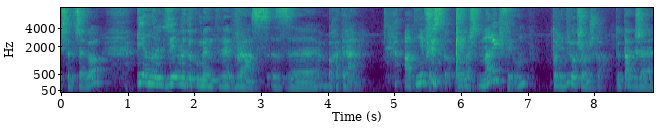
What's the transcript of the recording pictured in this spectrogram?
śledczego i analizujemy dokumenty wraz z bohaterami. A to nie wszystko, ponieważ Night Film to nie tylko książka, to także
